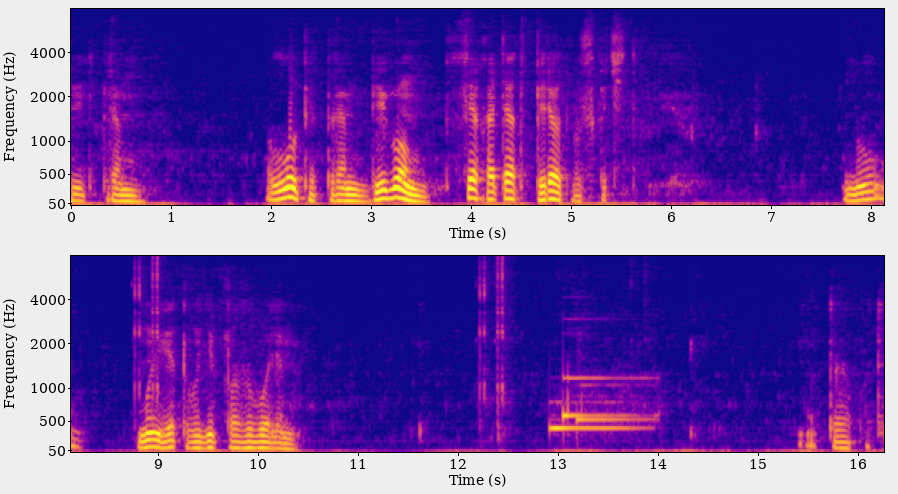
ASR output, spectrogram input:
Видите, прям лупит прям бегом. Все хотят вперед выскочить. Ну, мы этого не позволим. Вот так вот.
